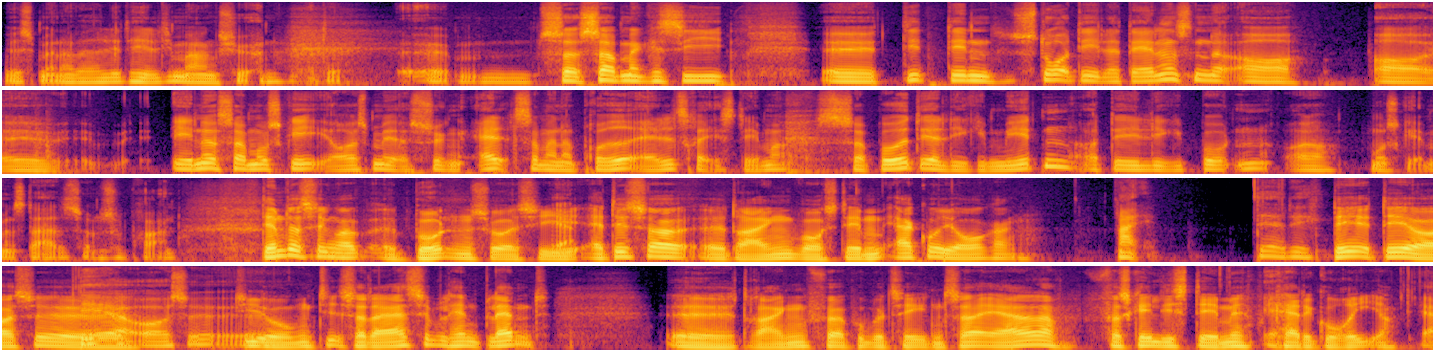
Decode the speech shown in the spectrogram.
hvis man har været lidt heldig med arrangørerne. Og det, øhm, så, så man kan sige, øh, det, det er en stor del af dannelsen, og, og øh, ender så måske også med at synge alt, så man har prøvet alle tre stemmer. Så både det at ligge i midten, og det at ligge i bunden, og måske at man starter som sopran. Dem, der synger øh, bunden, så at sige, ja. Er det så øh, drenge, hvor stemmen er gået i overgang? Det er det. Det, det er også øh, Det er også... øh, de unge. De, så der er simpelthen blandt øh, drenge før puberteten, så er der forskellige stemmekategorier, Ja.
